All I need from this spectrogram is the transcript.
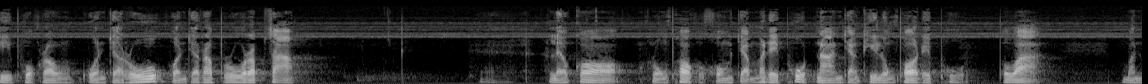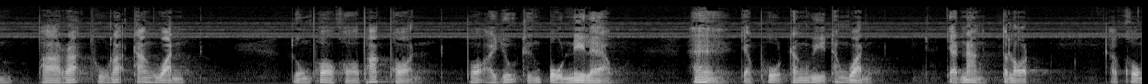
ที่พวกเราควรจะรู้ ควรจะรับรู้รับทราบ แล้วก็หลวงพ่อก็คงจะไม่ได้พูดนานอย่างที่หลวงพ่อได้พูด เพราะว่ามันภาระธุระทั้งวัน หลวงพ่อขอพักผ่อนพราะอายุถึงปูนนี่แล้วจะพูดทั้งวีทั้งวัน จะนั่งตลอดคง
